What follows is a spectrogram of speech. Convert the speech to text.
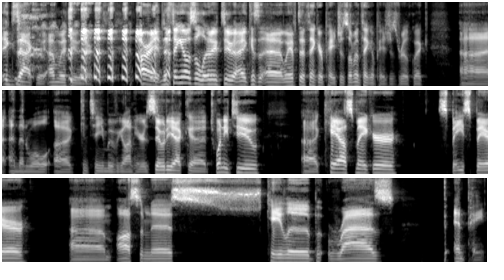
exactly. I'm with you there. All right. The thing I was alluding to, because uh, we have to thank our pages. So I'm going to thank our pages real quick. Uh, and then we'll uh, continue moving on here. Zodiac uh, 22, uh, Chaos Maker, Space Bear, um, Awesomeness, Caleb, Raz, and Paint.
